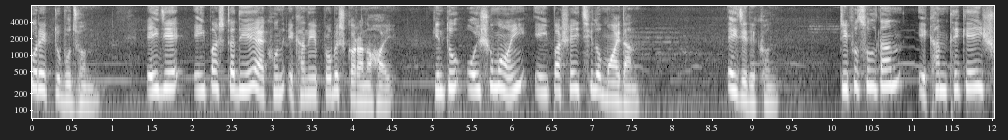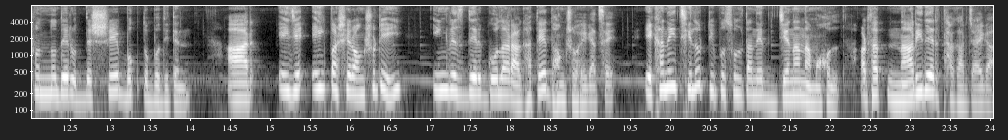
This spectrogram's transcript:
করে একটু বুঝুন। এই যে এই পাশটা দিয়ে এখন এখানে প্রবেশ করানো হয়, কিন্তু ওই সময় এই পাশেই ছিল ময়দান। এই যে দেখুন, টিপু সুলতান এখান থেকেই সৈন্যদের উদ্দেশ্যে বক্তব্য দিতেন, আর এই যে এই পাশের অংশটি ইংরেজদের গোলার আঘাতে ধ্বংস হয়ে গেছে। এখানেই ছিল টিপু সুলতানের জেনানা মহল, অর্থাৎ নারীদের থাকার জায়গা।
